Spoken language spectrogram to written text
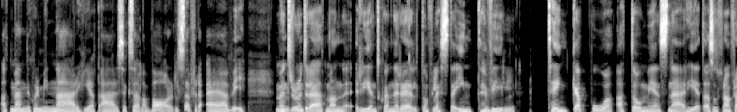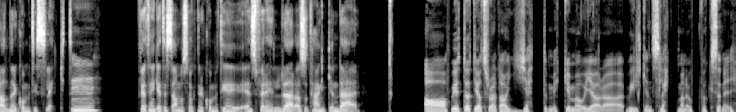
att människor i min närhet är sexuella varelser, för det är vi. Men tror du inte det är att man rent generellt, de flesta inte vill tänka på att de är ens närhet, alltså framförallt när det kommer till släkt. Mm. För jag tänker att det är samma sak när det kommer till ens föräldrar, alltså tanken där. Ja, vet du att jag tror att det har jättemycket med att göra vilken släkt man är uppvuxen i.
